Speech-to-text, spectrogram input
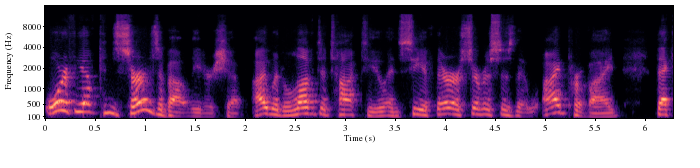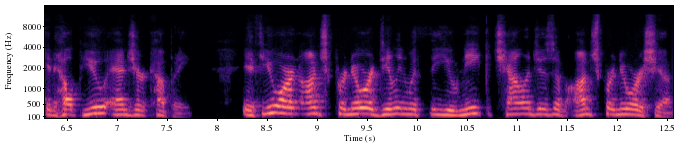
or if you have concerns about leadership, I would love to talk to you and see if there are services that I provide that can help you and your company. If you are an entrepreneur dealing with the unique challenges of entrepreneurship,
